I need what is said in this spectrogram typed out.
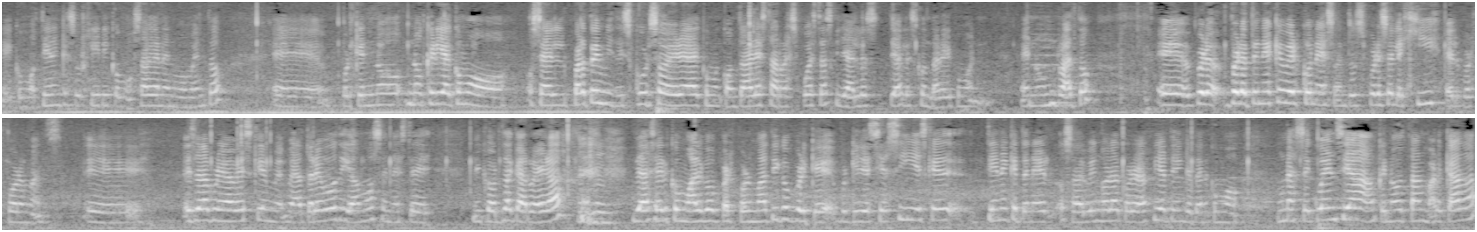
eh, como tienen que surgir y como salgan en el momento, eh, porque no, no quería como, o sea, el- parte de mi discurso era como encontrar estas respuestas que ya les, ya les contaré como en, en un rato, eh, pero, pero tenía que ver con eso, entonces por eso elegí el performance. Eh, es la primera vez que me, me atrevo, digamos, en este mi corta carrera de hacer como algo performático porque porque decía sí es que tiene que tener o sea vengo a la coreografía tiene que tener como una secuencia aunque no tan marcada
